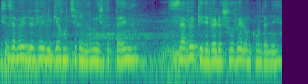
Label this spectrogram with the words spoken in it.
Ses aveux devaient lui garantir une remise de peine. Ses aveux qui devaient le sauver l'ont condamné.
